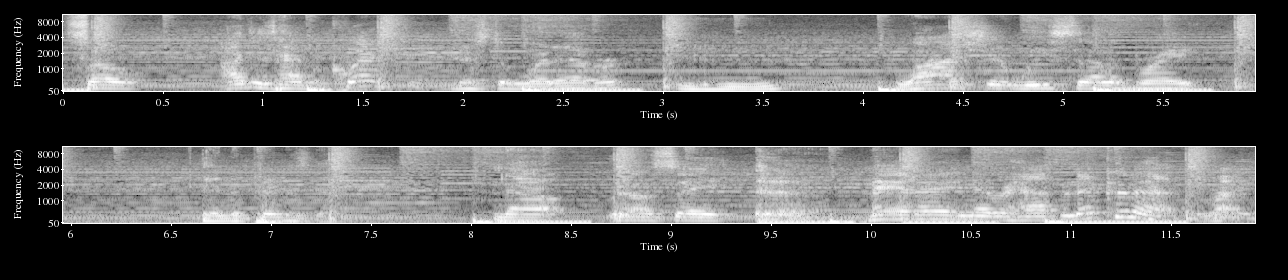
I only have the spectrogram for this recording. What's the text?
So I just have a question, Mister Whatever. Mm-hmm. Why should we celebrate Independence Day? Now, you know, say, man, that ain't never happened. That could have happened, right?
